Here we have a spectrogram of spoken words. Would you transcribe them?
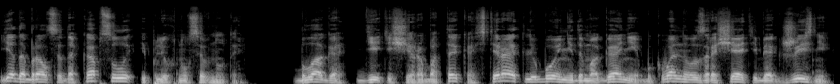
я добрался до капсулы и плюхнулся внутрь. Благо, детище Роботека стирает любое недомогание, буквально возвращая тебя к жизни,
